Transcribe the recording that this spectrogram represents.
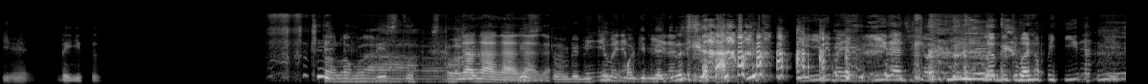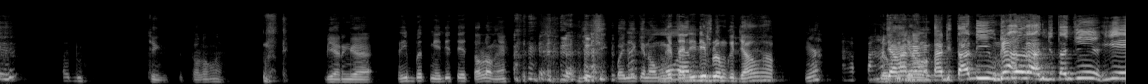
Iya. Udah gitu. Tolonglah. Setelah, Enggak, enggak, enggak, enggak, enggak. setelah udah dicium makin gak jelas. Ini banyak pikiran sih cowok. Lebih ke banyak pikiran gitu. Aduh. Cing, tolonglah. Biar nggak ribet ngedit ya, tolong ya. Jadi banyakin omongan. Enggak tadi dia belum kejawab. Apa? Belum Jangan kejawab. yang tadi-tadi, udah lanjut aja. Iya.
